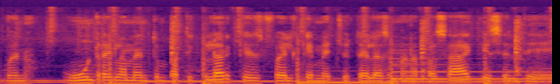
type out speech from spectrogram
bueno, un reglamento en particular que fue el que me chuté la semana pasada, que es el de,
